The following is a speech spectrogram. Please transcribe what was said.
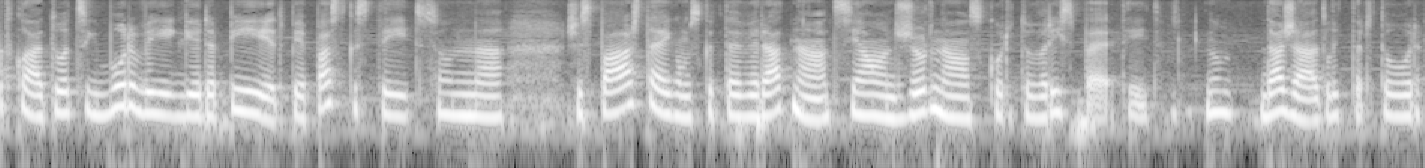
atklāju to, cik burvīgi ir pieiet pie pastkastītes un uh, šis pārsteigums, ka tev ir atnācis jauns žurnāls, kuru tu vari izpētīt. Nu, dažāda literatūra.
